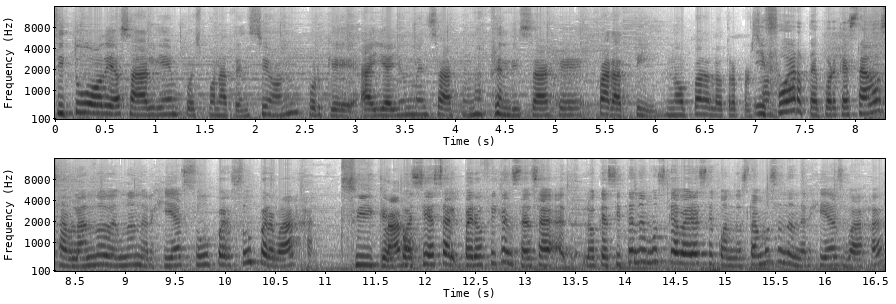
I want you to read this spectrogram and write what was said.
Si tú odias a alguien, pues pon atención porque ahí hay un mensaje, un aprendizaje para ti, no para la otra persona. Y fuerte, porque estamos hablando de una energía súper, súper baja. Sí, claro. Pues sí, es el- pero fíjense, o sea, lo que sí tenemos que ver es que cuando estamos en energías bajas,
